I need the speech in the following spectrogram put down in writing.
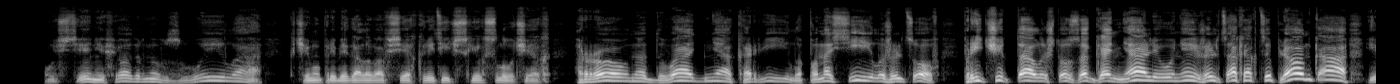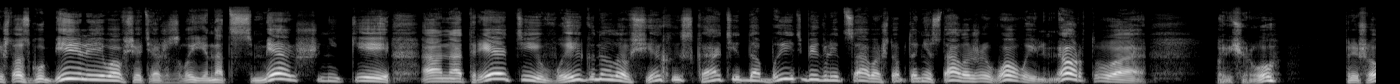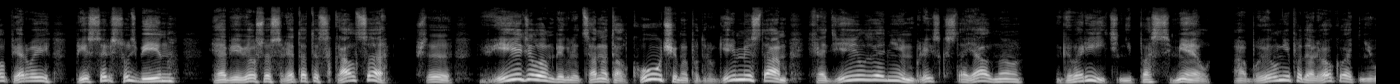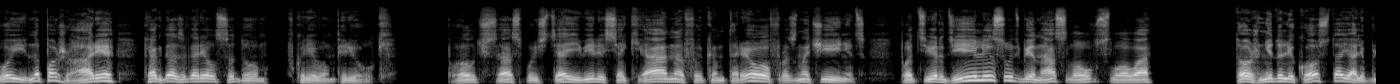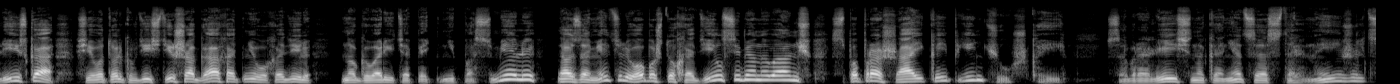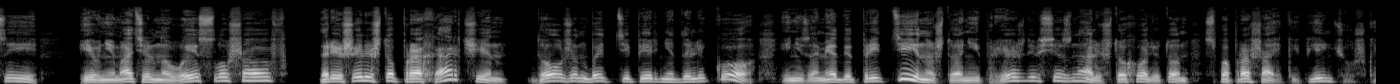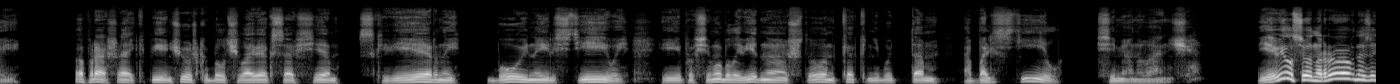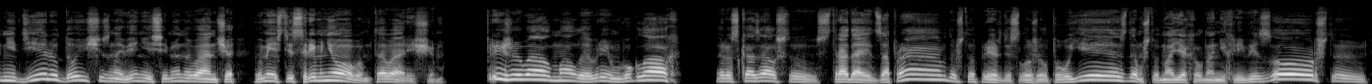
Устинья Федоровна взвыла, к чему прибегала во всех критических случаях. Ровно два дня корила, поносила жильцов, причитала, что загоняли у ней жильца как цыпленка, и что сгубили его все те же злые надсмешники, а на третий выгнала всех искать и добыть беглеца во что бы то ни стало живого или мертвого. По вечеру пришел первый писарь Судьбин — и объявил, что след отыскался, что видел он беглеца на Толкучем и по другим местам, ходил за ним, близко стоял, но говорить не посмел, а был неподалеку от него и на пожаре, когда загорелся дом в Кривом переулке. Полчаса спустя явились Океанов и Контарев, разночинец, подтвердили судьбина слов в слово. Тоже недалеко стояли, близко, всего только в десяти шагах от него ходили, но говорить опять не посмели, а заметили оба, что ходил Семен Иванович с попрошайкой-пьянчушкой. Собрались, наконец, и остальные жильцы, и, внимательно выслушав, решили, что Прохарчин должен быть теперь недалеко и не замедлит прийти, но что они прежде все знали, что ходит он с попрошайкой-пьянчушкой. Попрошайка Пьянчушка был человек совсем скверный, буйный и льстивый, и по всему было видно, что он как-нибудь там обольстил Семена Ивановича. Явился он ровно за неделю до исчезновения Семена Ивановича вместе с Ремневым, товарищем. Приживал малое время в углах, рассказал, что страдает за правду, что прежде служил по уездам, что наехал на них ревизор, что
